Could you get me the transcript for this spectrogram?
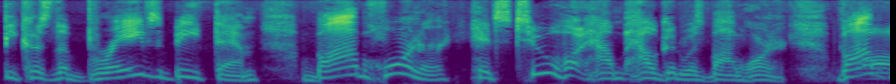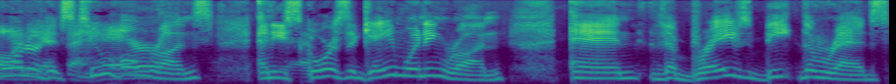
because the Braves beat them. Bob Horner hits two. ho- How, how good was Bob Horner? Bob Oh, Horner hits two hair. home runs and he scores a game winning run. And the Braves beat the Reds,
